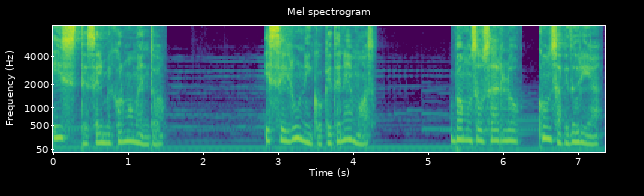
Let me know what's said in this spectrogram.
Este es el mejor momento. Es el único que tenemos. Vamos a usarlo con sabiduría.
